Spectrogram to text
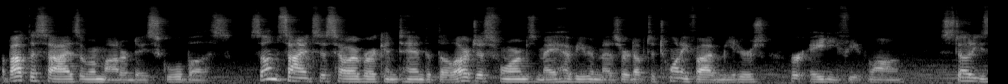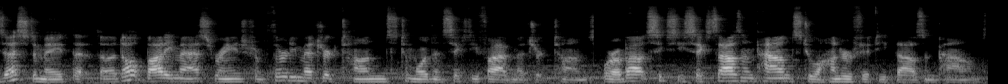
about the size of a modern day school bus. Some scientists, however, contend that the largest forms may have even measured up to 25 meters or 80 feet long. Studies estimate that the adult body mass ranged from 30 metric tons to more than 65 metric tons, or about 66,000 pounds to 150,000 pounds,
